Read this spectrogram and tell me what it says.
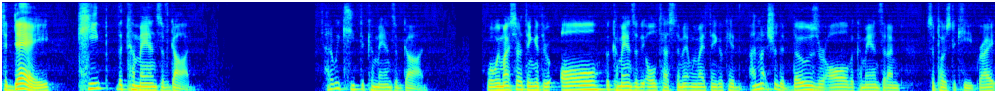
today keep the commands of God? How do we keep the commands of God? Well, we might start thinking through all the commands of the Old Testament, and we might think, okay, I'm not sure that those are all the commands that I'm supposed to keep, right?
